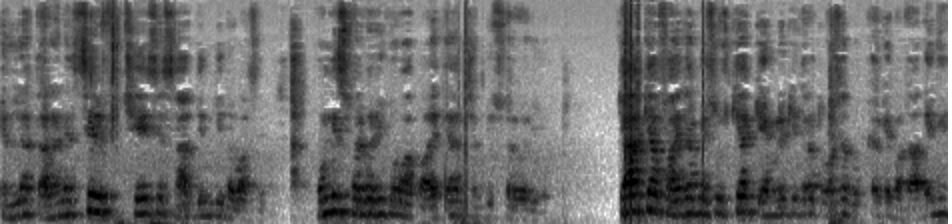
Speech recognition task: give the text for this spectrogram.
कि अल्लाह ताला ने सिर्फ़ छः से सात दिन की दवा से उन्नीस फरवरी को आप आए थे आज छब्बीस फरवरी है। क्या क्या फ़ायदा महसूस किया? कैमरे की तरह थोड़ा सा रुक करके बता देंगे।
